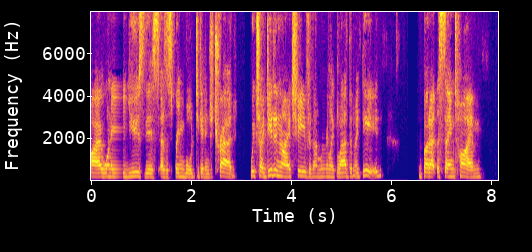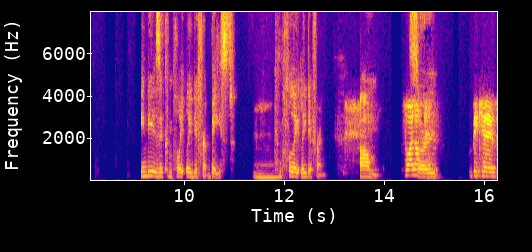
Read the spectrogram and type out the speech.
I want to use this as a springboard to get into trad, which I did and I achieved. And I'm really glad that I did. But at the same time, indie is a completely different beast, mm. completely different. Um, so I love so, this because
